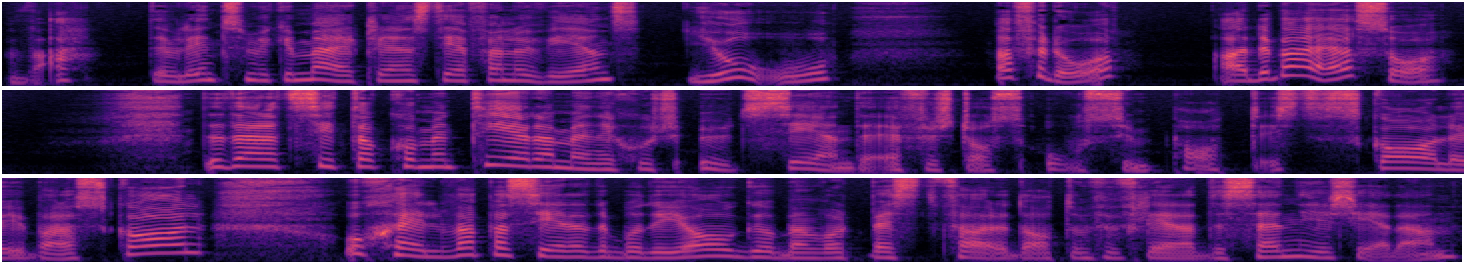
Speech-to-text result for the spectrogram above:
Va? Det är väl inte så mycket märkligare än Stefan Löfvens? Jo. Varför då? Ja, det bara är så. Det där att sitta och kommentera människors utseende är förstås osympatiskt. Skal är ju bara skal och själva passerade både jag och gubben vårt bäst före-datum för flera decennier sedan.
